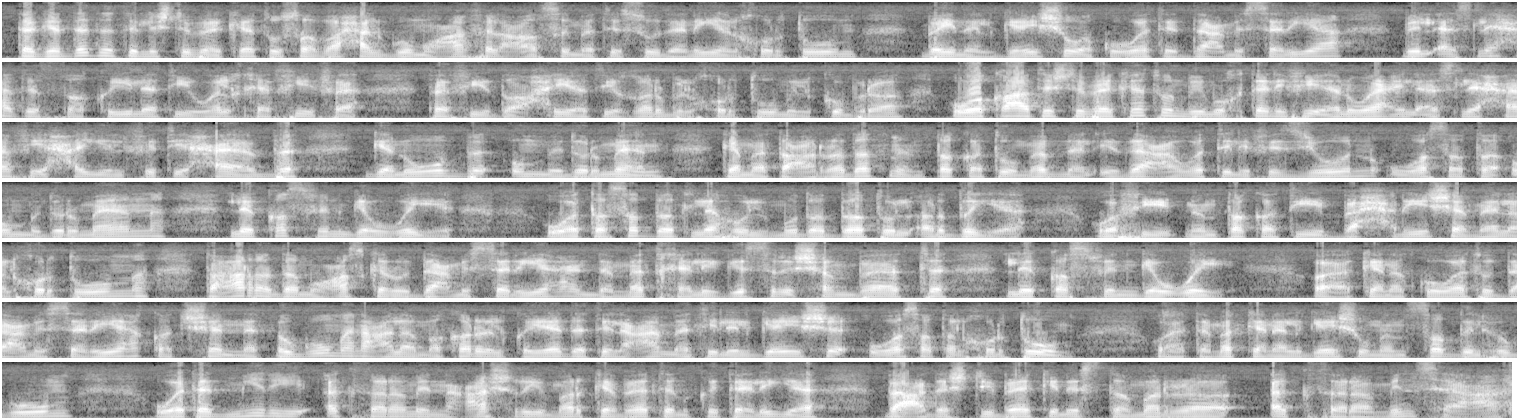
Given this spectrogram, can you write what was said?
تجددت الاشتباكات صباح الجمعة في العاصمة السودانية الخرطوم بين الجيش وقوات الدعم السريع بالأسلحة الثقيلة والخفيفة ففي ضاحية غرب الخرطوم الكبرى وقعت اشتباكات بمختلف أنواع الأسلحة في حي الفتحاب جنوب أم درمان. كما تعرضت منطقة مبنى الإذاعة والتلفزيون وسط أم درمان لقصف جوي وتصدت له المضادات الأرضية. وفي منطقة بحري شمال الخرطوم تعرض معسكر الدعم السريع عند مدخل جسر شمبات لقصف جوي. وكانت قوات الدعم السريع قد شنت هجوما على مقر القيادة العامة للجيش وسط الخرطوم. وتمكن الجيش من صد الهجوم وتدمير أكثر من عشر مركبات قتالية بعد اشتباك استمر أكثر من ساعة.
